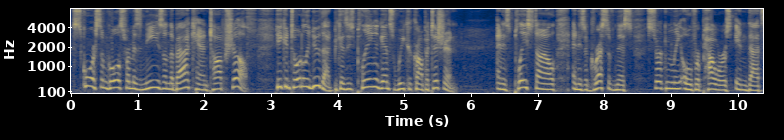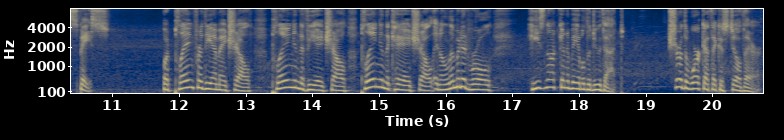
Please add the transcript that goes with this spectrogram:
score some goals from his knees on the backhand top shelf. He can totally do that because he's playing against weaker competition. And his playstyle and his aggressiveness certainly overpowers in that space. But playing for the MHL, playing in the VHL, playing in the KHL in a limited role, he's not going to be able to do that. Sure, the work ethic is still there.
